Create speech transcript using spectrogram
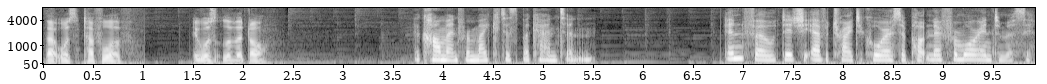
That wasn't tough love. It wasn't love at all. A comment from Mike Tispacanton. Info Did she ever try to coerce her partner for more intimacy?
